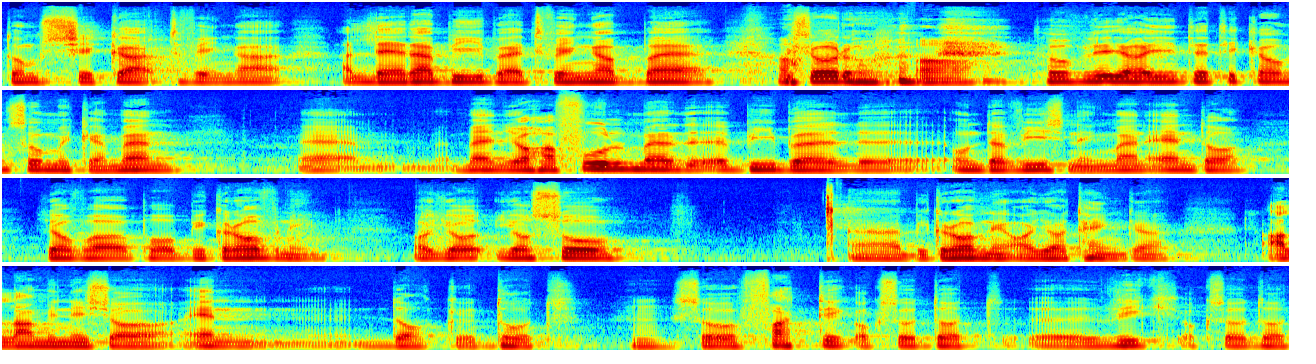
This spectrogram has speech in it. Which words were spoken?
de skickade, tvingade att lära Bibeln, tvingade be. Förstår du? Ja. Då blir jag inte tycka om så mycket. Men, eh, men jag har full med bibelundervisning. Men ändå, jag var på begravning. Och jag, jag såg eh, begravning och jag tänker alla människor en dag död. Så fattig också död, eh, rik också död.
